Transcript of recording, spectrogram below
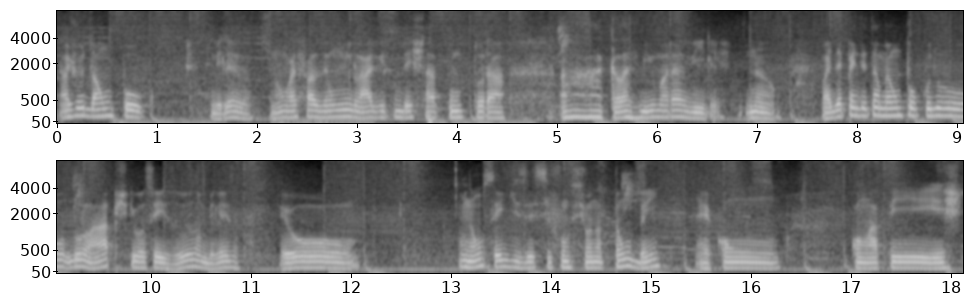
ajudar um pouco. Beleza? Não vai fazer um milagre de deixar a pintura ah, aquelas mil maravilhas. Não. Vai depender também um pouco do, do lápis que vocês usam, beleza? Eu não sei dizer se funciona tão bem é, com, com lápis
